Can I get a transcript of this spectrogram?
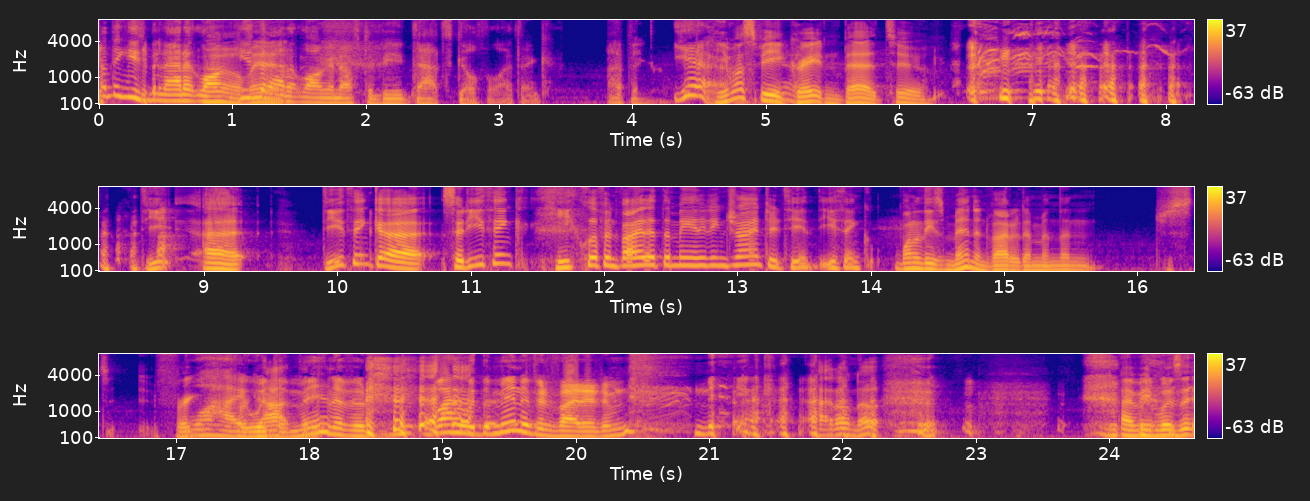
I think he's been at it long. Oh, He's been at it long enough to be that skillful. I think. I think. Yeah, He must be great in bed too. do you uh, do you think uh, so? Do you think Heathcliff invited the man-eating giant, or do you, do you think one of these men invited him and then just for, Why would the that- men have? Why would the men have invited him? Nick? I don't know. I mean, was it,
